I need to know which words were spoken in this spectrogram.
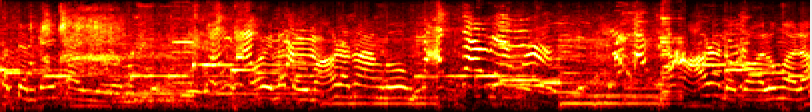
ở trên cái cây dừa này ôi nó tự mở ra nó ăn luôn. Nó mở ra được rồi luôn rồi đó.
